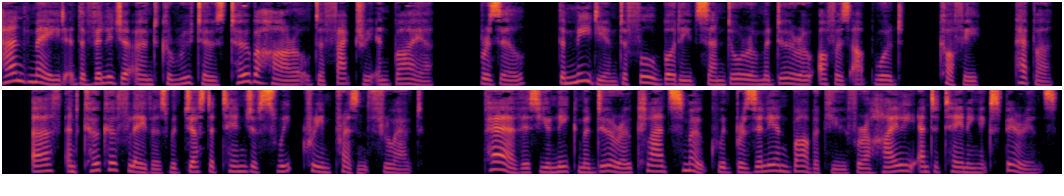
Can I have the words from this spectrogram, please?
Handmade at the Villiger owned Carutos Toba Harolda factory in Bahia, Brazil, the medium to full bodied Sandoro Maduro offers up wood, coffee, pepper, earth, and cocoa flavors with just a tinge of sweet cream present throughout. Pair this unique Maduro clad smoke with Brazilian barbecue for a highly entertaining experience.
